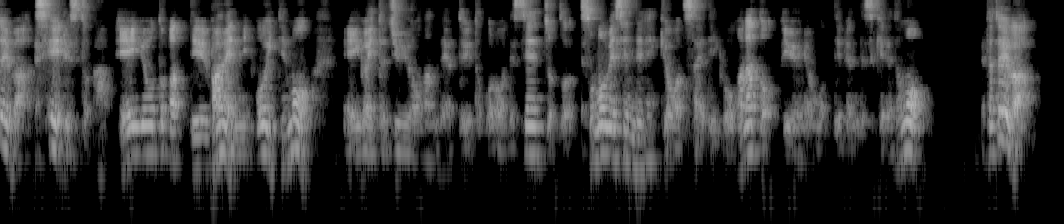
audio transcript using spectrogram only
例えば、セールスとか営業とかっていう場面においても、意外と重要なんだよというところをですね、ちょっとその目線でね、今日は伝えていこうかなというふうに思っているんですけれども、例えば、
